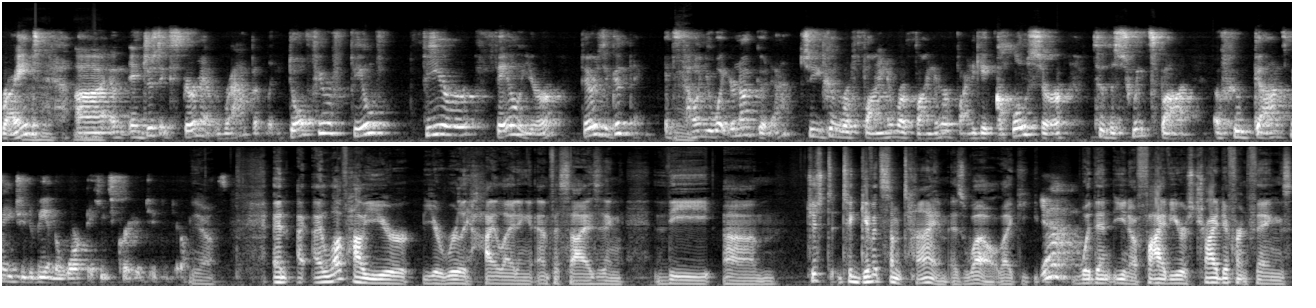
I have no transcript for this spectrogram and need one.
right? Mm-hmm. Uh, and, and, just experiment rapidly. Don't fear feel fear failure. Failure is a good thing. It's telling you what you're not good at, so you can refine and refine and refine and get closer to the sweet spot of who God's made you to be and the work that He's created you to do. Yeah, and I, I love how you're you're really highlighting and emphasizing the um, just to give it some time as well like yeah. within you know five years try different things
